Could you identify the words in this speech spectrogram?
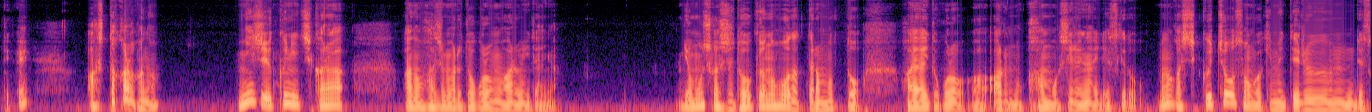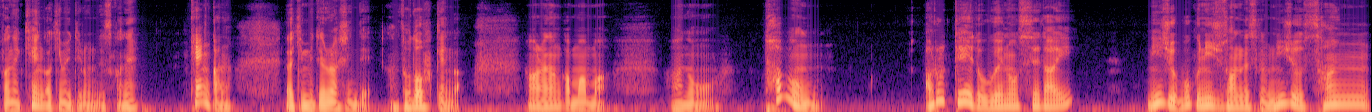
てえ？明日からかな ?29 日から、あの、始まるところもあるみたいな。いや、もしかして東京の方だったらもっと早いところがあるのかもしれないですけど、なんか市区町村が決めてるんですかね県が決めてるんですかね県かな？が決めてるらしいんで、都道府県が。だからなんかまあまあ、あの、多分、ある程度上の世代 ?20、僕23ですけど、23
